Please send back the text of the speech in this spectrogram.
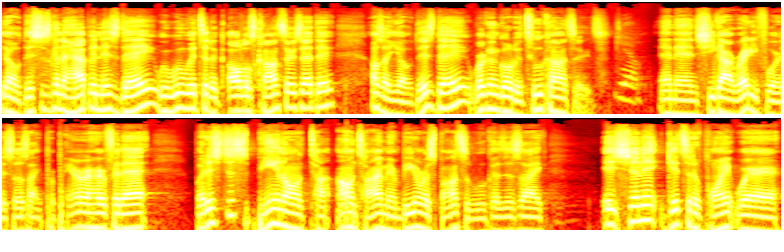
yo, this is gonna happen this day. When we went to the all those concerts that day, I was like, yo, this day we're gonna go to two concerts. Yeah. And then she got ready for it. So it's like preparing her for that. But it's just being on time on time and being responsible because it's like it shouldn't get to the point where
